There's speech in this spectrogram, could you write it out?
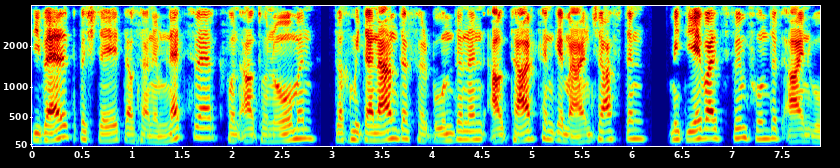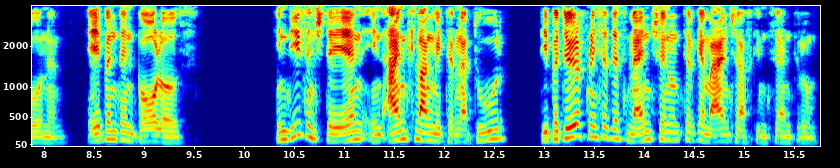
Die Welt besteht aus einem Netzwerk von autonomen, doch miteinander verbundenen autarken Gemeinschaften mit jeweils 500 Einwohnern, eben den Bolos. In diesen stehen, in Einklang mit der Natur, die Bedürfnisse des Menschen und der Gemeinschaft im Zentrum,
